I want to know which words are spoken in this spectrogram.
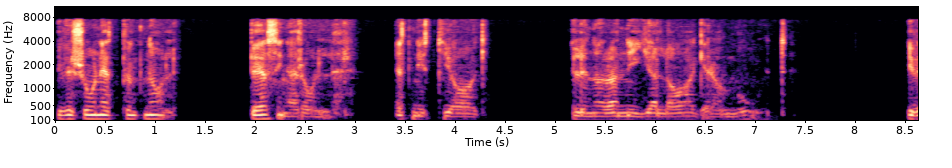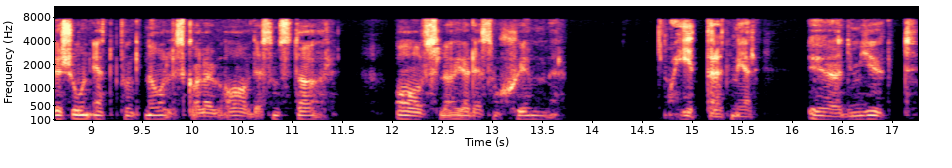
I version 1.0 behövs inga roller, ett nytt jag eller några nya lager av mod. I version 1.0 skalar vi av det som stör, avslöjar det som skymmer och hittar ett mer ödmjukt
